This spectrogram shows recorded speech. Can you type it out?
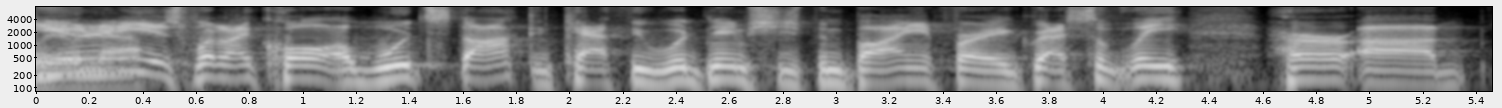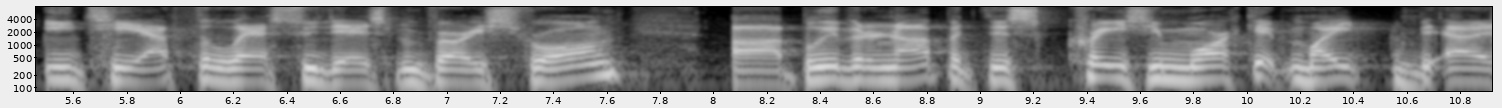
Okay, Unity now? is what I call a Wood stock, a Cathie Wood name. She's been buying it very aggressively. Her uh, ETF for the last two days has been very strong. Uh, believe it or not, but this crazy market might uh,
